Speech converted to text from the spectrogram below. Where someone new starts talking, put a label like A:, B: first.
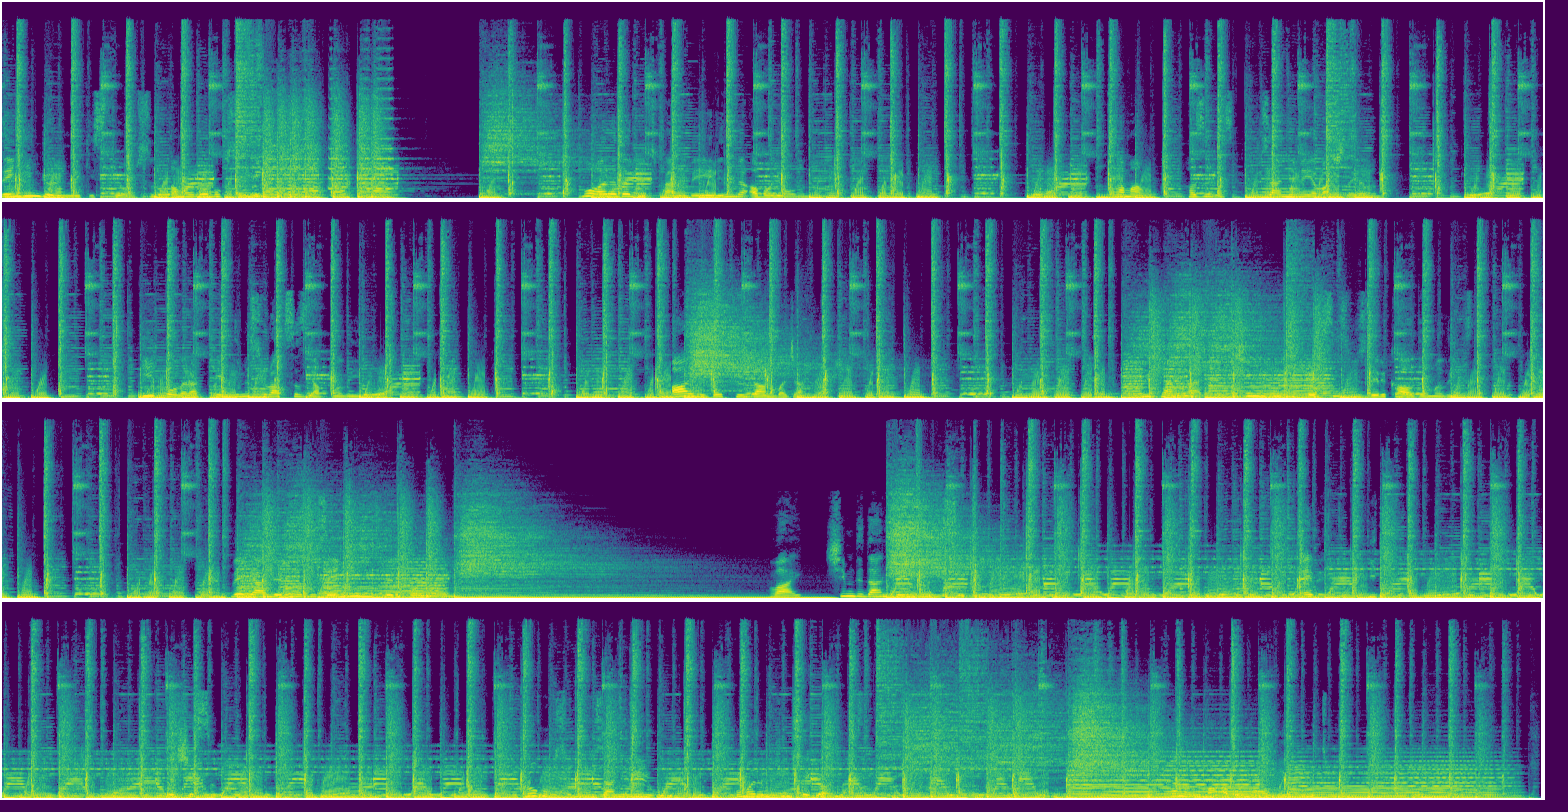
A: Zengin görünmek istiyorsun ama Robux'un yok. Bu arada lütfen beğenin ve abone olun. Tamam, hazırız. Düzenlemeye başlayalım. İlk olarak kendimi suratsız yapmalıyım. Ayrıca kürdan bacaklar. Yüzleri kaldırmalıyız. Ve yerlerine bu zengin yüzleri koymalıyız. Vay, şimdiden zengin hissediyorum. Evet, bitti. Yaşasın. Robux'u düzenlemeyi unuttum. Umarım kimse görmez.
